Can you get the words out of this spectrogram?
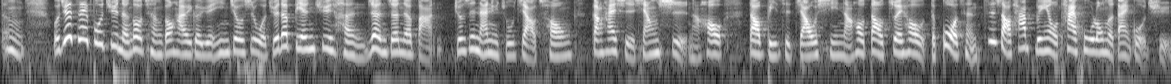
的。嗯，我觉得这部剧能够成功，还有一个原因就是，我觉得编剧很认真的把就是男女主角从刚开始相识，然后到彼此交心，然后到最后的过程，至少他没有太糊弄的带过去。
